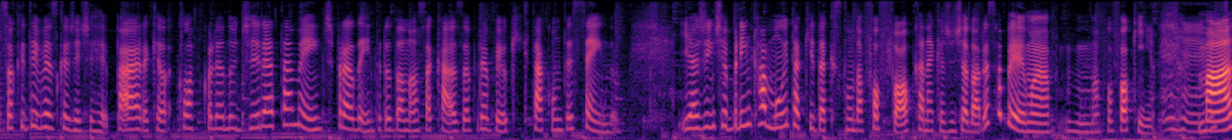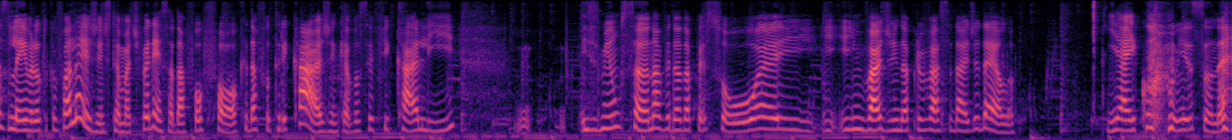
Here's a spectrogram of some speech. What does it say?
Só que tem vezes que a gente repara que ela, que ela fica olhando diretamente para dentro da nossa casa para ver o que, que tá acontecendo. E a gente brinca muito aqui da questão da fofoca, né? Que a gente adora saber uma, uma fofoquinha. Uhum. Mas lembra do que eu falei, gente, tem uma diferença da fofoca e da futricagem, que é você ficar ali esmiuçando a vida da pessoa e, e, e invadindo a privacidade dela. E aí, com isso, né?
